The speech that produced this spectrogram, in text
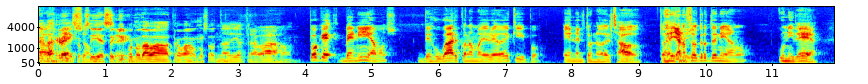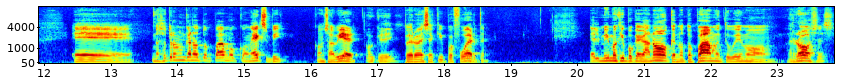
estaba Rexon. Sí, ese Sí. equipo nos daba trabajo a nosotros. nos dio trabajo. Porque veníamos de jugar con la mayoría de equipos en el torneo del sábado. Entonces ya nosotros teníamos una idea. Eh, nosotros nunca nos topamos con XB, con Xavier, Ok. pero ese equipo es fuerte. El mismo equipo que ganó, que nos topamos y tuvimos roces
